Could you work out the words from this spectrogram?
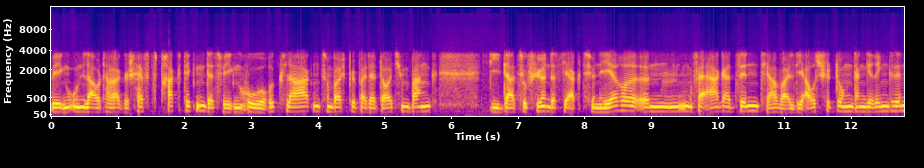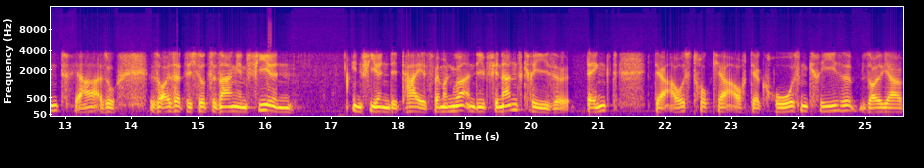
wegen unlauterer Geschäftspraktiken, deswegen hohe Rücklagen, zum Beispiel bei der Deutschen Bank die dazu führen, dass die Aktionäre ähm, verärgert sind, ja, weil die Ausschüttungen dann gering sind. Ja, also es äußert sich sozusagen in vielen in vielen Details. Wenn man nur an die Finanzkrise denkt, der Ausdruck ja auch der großen Krise soll ja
